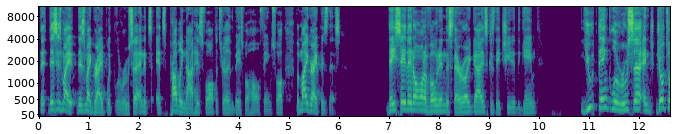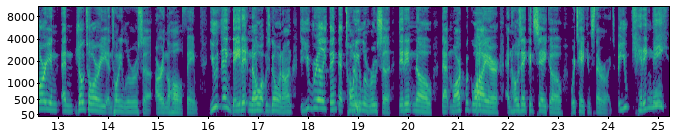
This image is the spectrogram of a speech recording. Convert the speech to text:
Th- This is my this is my gripe with La Russa, and it's it's probably not his fault. It's really the Baseball Hall of Fame's fault. But my gripe is this: they say they don't want to vote in the steroid guys because they cheated the game. You think La Russa and Joe Torre and, and Joe Torre and Tony La Russa are in the Hall of Fame? You think they didn't know what was going on? Do you really think that Tony Dude. La Russa didn't know that Mark McGwire and Jose Canseco were taking steroids? Are you kidding me?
